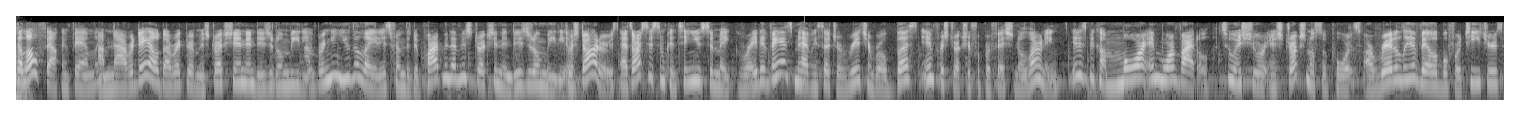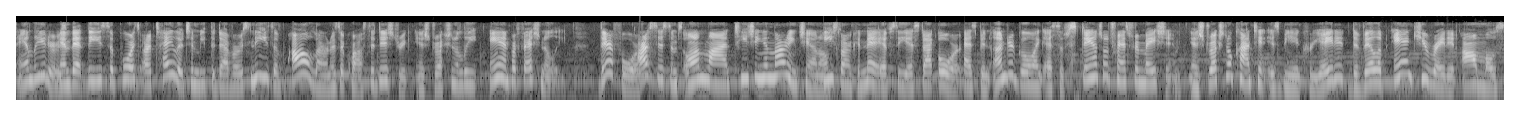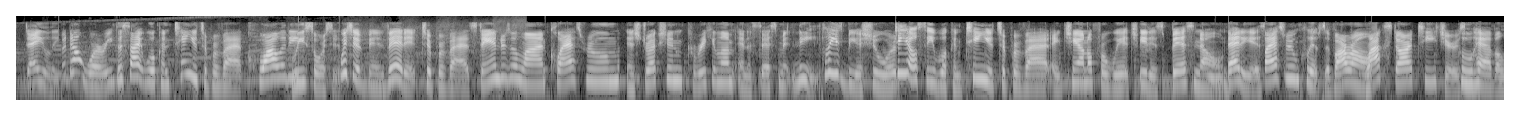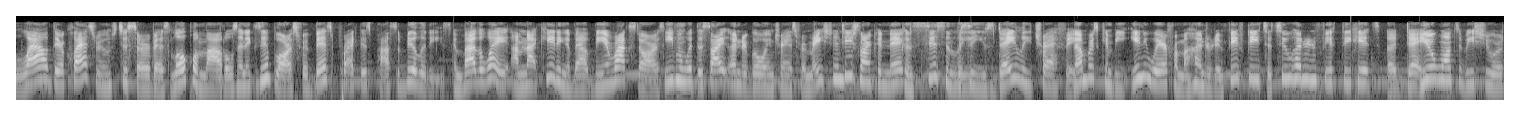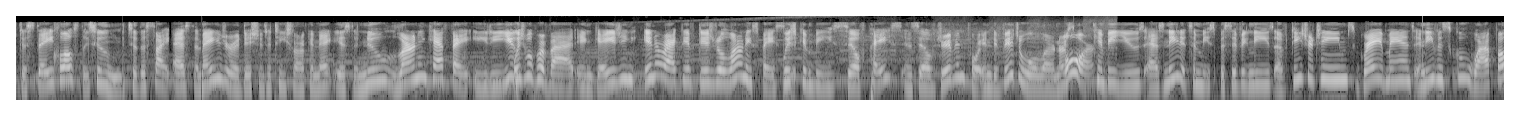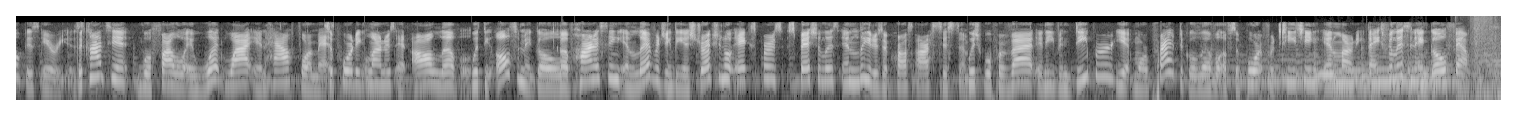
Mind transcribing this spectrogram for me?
Hello, Falcon family. I'm Naira Dale, Director of Instruction and Digital Media, I'm bringing you the latest from the Department of Instruction and Digital Media. For starters, as our system continues to make great advancement, having such a rich and robust infrastructure for professional learning, it has become more and more vital to ensure instructional supports are readily available for teachers and leaders, and that these supports are tailored to meet the diverse needs of all learners across the district, instructionally and professionally. Therefore, our system's online teaching and learning channel, Teach Learn Connect, FCS.org, has been undergoing a substantial transformation. Instructional content is being created, developed, and curated almost daily. But don't worry, the site will continue to provide quality resources which have been vetted to provide standards aligned classroom instruction, curriculum, and assessment needs. Please be assured, TLC will continue to provide a channel for which it is best known. That is, classroom clips of our own rock star teachers who have a allowed their classrooms to serve as local models and exemplars for best practice possibilities. And by the way, I'm not kidding about being rock stars. Even with the site undergoing transformation, Teach Learn Connect consistently receives daily traffic. Numbers can be anywhere from 150 to 250 hits a day. You'll want to be sure to stay closely tuned to the site as the major addition to Teach Learn Connect is the new Learning Cafe EDU, which will provide engaging, interactive digital learning spaces which can be self-paced and self driven for individual learners or can be used as needed to meet specific needs of teacher teams, grade bands, and even school wide focus areas. The content will follow a what, why, and how format supporting learners at all levels with the ultimate goal of harnessing and leveraging the instructional experts, specialists, and leaders across our system, which will provide an even deeper yet more practical level of support for teaching and learning. Thanks for listening and go Falcons!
